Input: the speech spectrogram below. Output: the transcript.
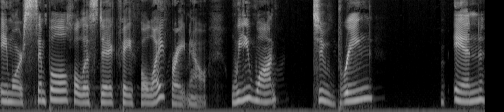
a more simple, holistic, faithful life right now. We want to bring in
